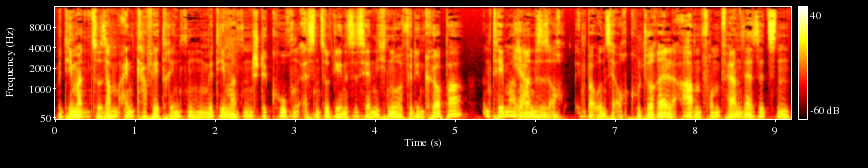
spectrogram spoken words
mit jemandem zusammen einen Kaffee trinken, mit jemandem ein Stück Kuchen essen zu gehen, es ist ja nicht nur für den Körper ein Thema, Ja. sondern es ist auch bei uns ja auch kulturell, Abend vorm Fernseher sitzen,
